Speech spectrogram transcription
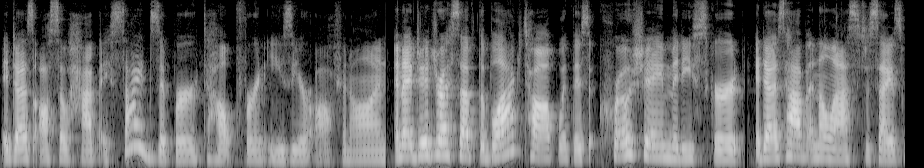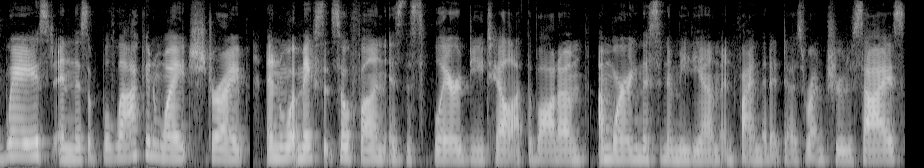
It does also have a side zipper to help for an easier off and on. And I did dress up the black top with this crochet midi skirt. It does have an elasticized waist and this black and white stripe. And what makes it so fun is this flare detail at the bottom. I'm wearing wearing this in a medium and find that it does run true to size.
